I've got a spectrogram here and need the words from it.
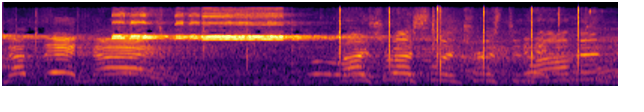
Nothing. Nice. Nice wrestling, Tristan Hammond. Right,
